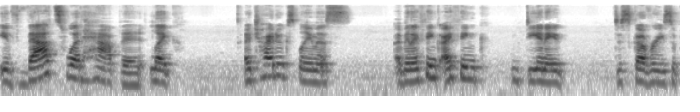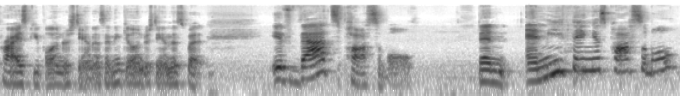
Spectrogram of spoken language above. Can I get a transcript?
if that's what happened, like I try to explain this. I mean, I think I think DNA discovery surprise people understand this. I think you'll understand this, but if that's possible, then anything is possible.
